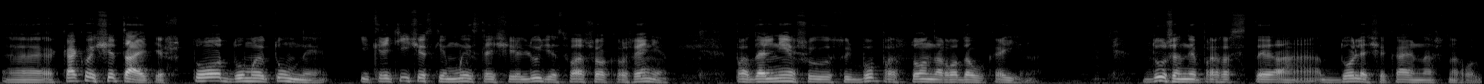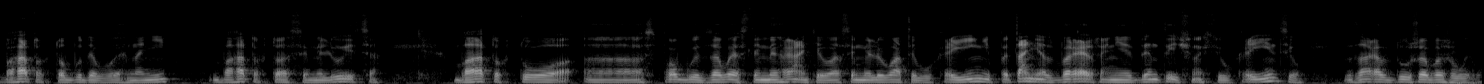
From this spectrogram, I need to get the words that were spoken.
Э, Как вы считаете, что думают умные и критически мыслящие люди с вашего окружения про дальнейшую судьбу простого народа України? Дуже непроста доля чекає наш народ. Багато хто буде в вигнанні, багато хто асимілюється, багато хто е, спробує завести мігрантів асимілювати в Україні. Питання збереження ідентичності українців зараз дуже важливо.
